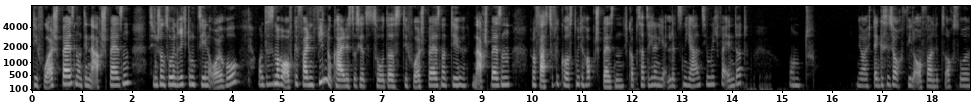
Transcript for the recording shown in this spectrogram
die Vorspeisen und die Nachspeisen sind schon so in Richtung 10 Euro. Und das ist mir aber aufgefallen, in vielen Lokalen ist das jetzt so, dass die Vorspeisen und die Nachspeisen schon fast so viel kosten wie die Hauptspeisen. Ich glaube, das hat sich in den letzten Jahren ziemlich verändert. Und ja, ich denke, es ist auch viel Aufwand. Jetzt auch so,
